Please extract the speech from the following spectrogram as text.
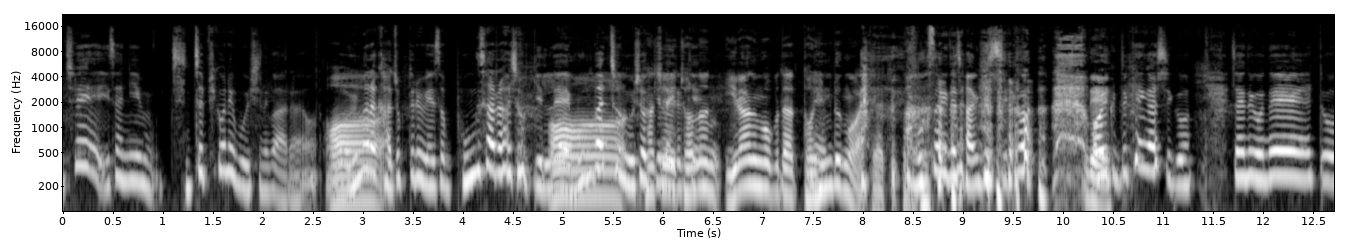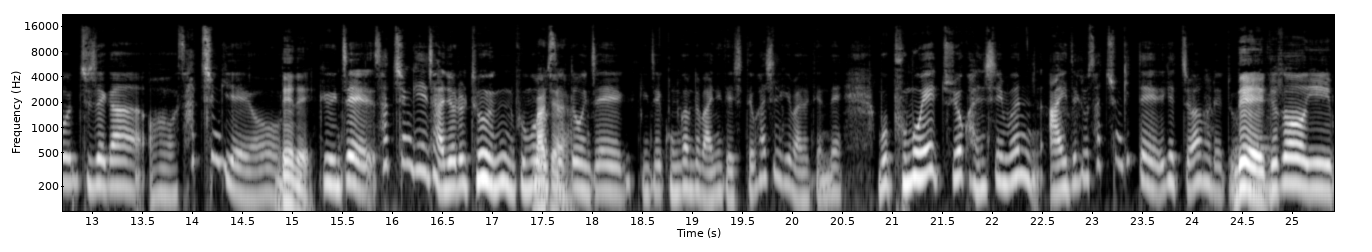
최 이사님 진짜 피곤해 보이시는 거 알아요? 어, 얼마나 가족들을 위해서 봉사를 하셨길래 어, 몸 바쳐 놓으셨길래 사실 이렇게 저는 일하는 것보다 더 네. 힘든 것 같아요 지금 목소리도 잠기시고 네. 얼굴도 캥하시고 자 근데 오늘 또 주제가 어, 사춘기예요. 네네. 그 이제 사춘기 자녀를 둔 부모로서 맞아요. 또 이제 굉장히 공감도 많이 되실 테고 하실 게 많을 텐데 뭐 부모의 주요 관심은 아이들도 사춘기 때겠죠 아무래도. 네, 네. 그래서 이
